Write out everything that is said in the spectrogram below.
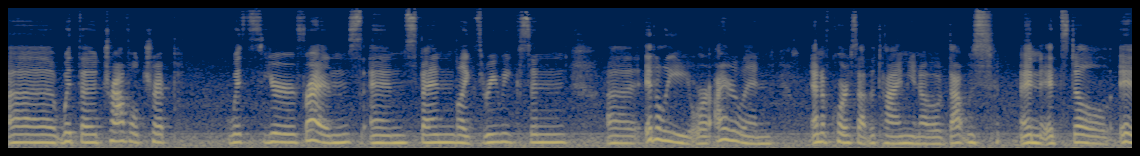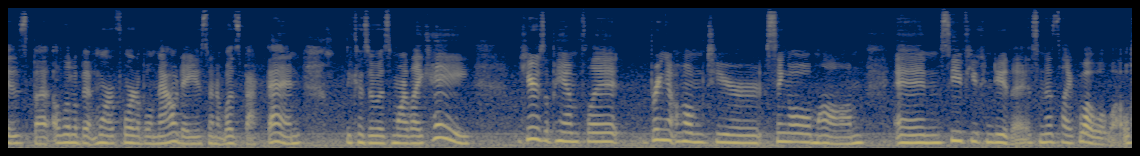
uh, with a travel trip with your friends and spend like three weeks in uh, Italy or Ireland and of course at the time you know that was and it still is but a little bit more affordable nowadays than it was back then because it was more like hey here's a pamphlet bring it home to your single mom and see if you can do this. And it's like whoa whoa whoa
